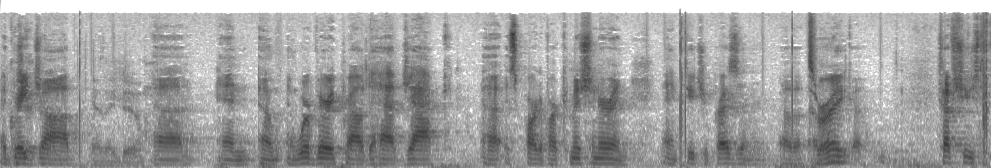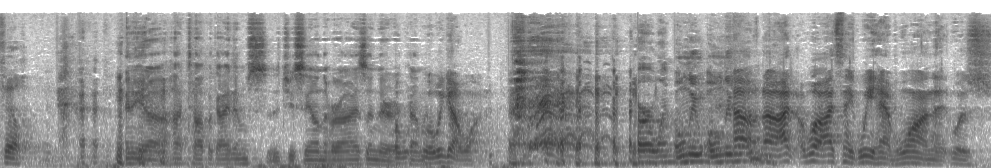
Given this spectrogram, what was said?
a great job. Yeah, they do. Uh, And, um, and we're very proud to have Jack uh, as part of our commissioner and, and future president of. That's right. Tough shoes to fill. Any uh, hot topic items that you see on the horizon that are Well, coming? we got one. Irwin? Only, only No, one? no, I, well, I think we have one that was,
